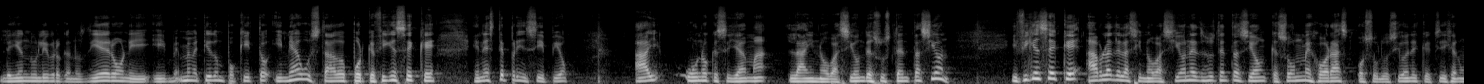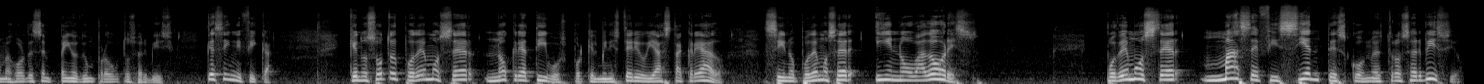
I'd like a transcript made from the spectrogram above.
leyendo un libro que nos dieron y, y me he metido un poquito y me ha gustado porque fíjense que en este principio hay uno que se llama la innovación de sustentación. Y fíjense que habla de las innovaciones de sustentación que son mejoras o soluciones que exigen un mejor desempeño de un producto o servicio. ¿Qué significa? Que nosotros podemos ser no creativos, porque el ministerio ya está creado, sino podemos ser innovadores. Podemos ser más eficientes con nuestro servicio.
